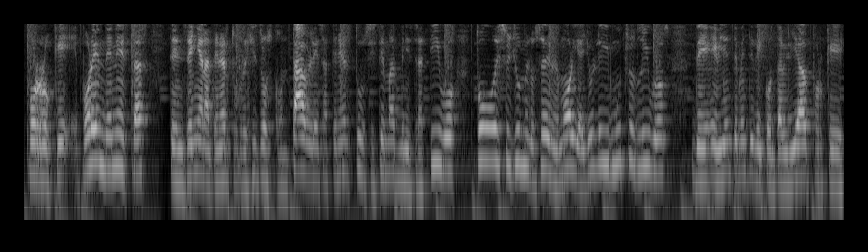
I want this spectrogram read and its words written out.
por lo que por ende en estas te enseñan a tener tus registros contables, a tener tu sistema administrativo, todo eso yo me lo sé de memoria. Yo leí muchos libros de evidentemente de contabilidad porque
